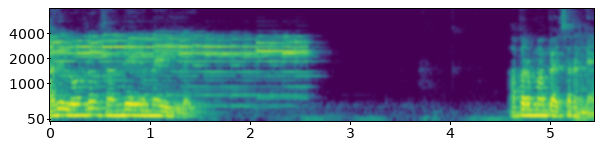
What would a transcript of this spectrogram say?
அதில் ஒன்றும் சந்தேகமே இல்லை. அப்புறமா பேசுகிறேங்க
